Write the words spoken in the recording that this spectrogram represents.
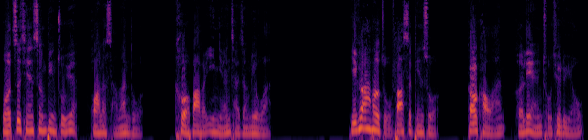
我之前生病住院花了三万多，可我爸爸一年才挣六万。一个 UP 主发视频说，高考完和恋人出去旅游，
